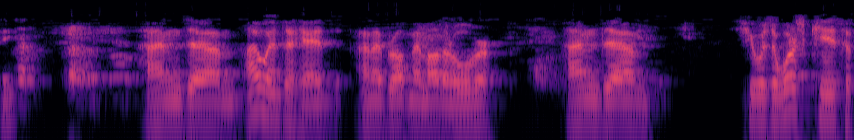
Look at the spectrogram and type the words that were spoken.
see. And um, I went ahead and I brought my mother over and um, she was the worst case of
